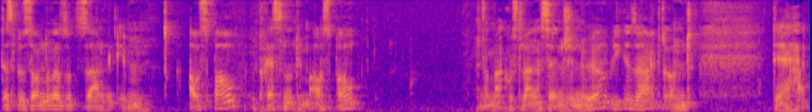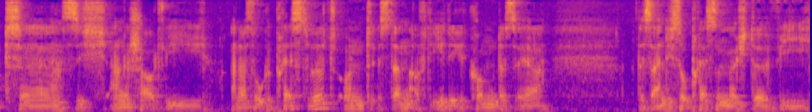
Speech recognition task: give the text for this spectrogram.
das Besondere sozusagen im Ausbau, im Pressen und im Ausbau. Markus Lang ist ja Ingenieur, wie gesagt, und der hat äh, sich angeschaut, wie anderswo gepresst wird und ist dann auf die Idee gekommen, dass er das eigentlich so pressen möchte, wie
